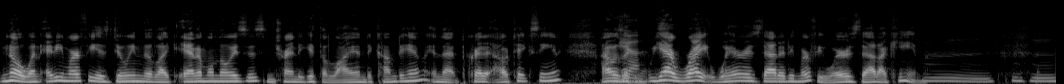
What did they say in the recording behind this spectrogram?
No, when Eddie Murphy is doing the like animal noises and trying to get the lion to come to him in that credit outtake scene, I was Yeah. like, yeah, right. Where is that Eddie Murphy? Where is that Akeem? Mm-hmm.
